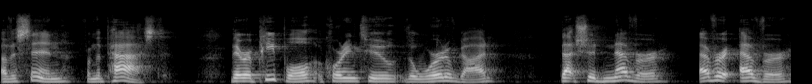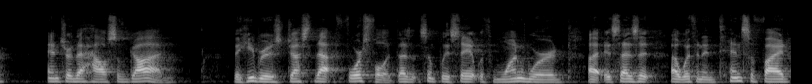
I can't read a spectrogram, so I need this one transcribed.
of a sin from the past. There are people, according to the Word of God, that should never, ever, ever enter the house of God. The Hebrew is just that forceful. It doesn't simply say it with one word, uh, it says it uh, with an intensified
